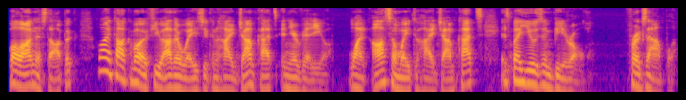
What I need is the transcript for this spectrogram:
While on this topic, I want to talk about a few other ways you can hide jump cuts in your video. One awesome way to hide jump cuts is by using B-roll. For example,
